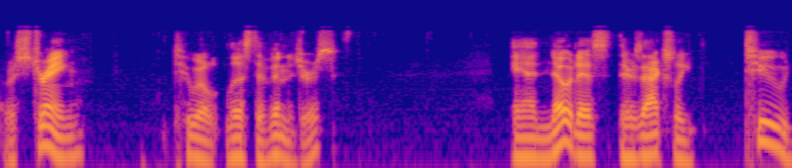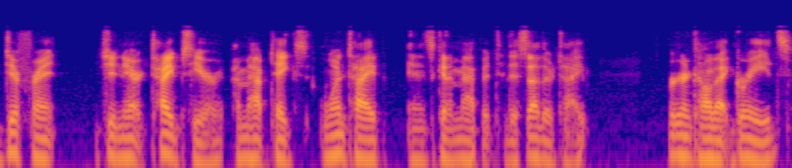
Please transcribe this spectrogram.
of a string to a list of integers. And notice there's actually two different generic types here. A map takes one type and it's going to map it to this other type. We're going to call that grades.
